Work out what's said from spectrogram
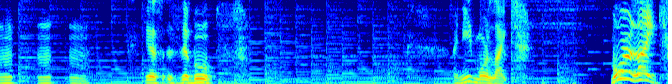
mm, mm, mm. Yes, the boops. I need more light. More light!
